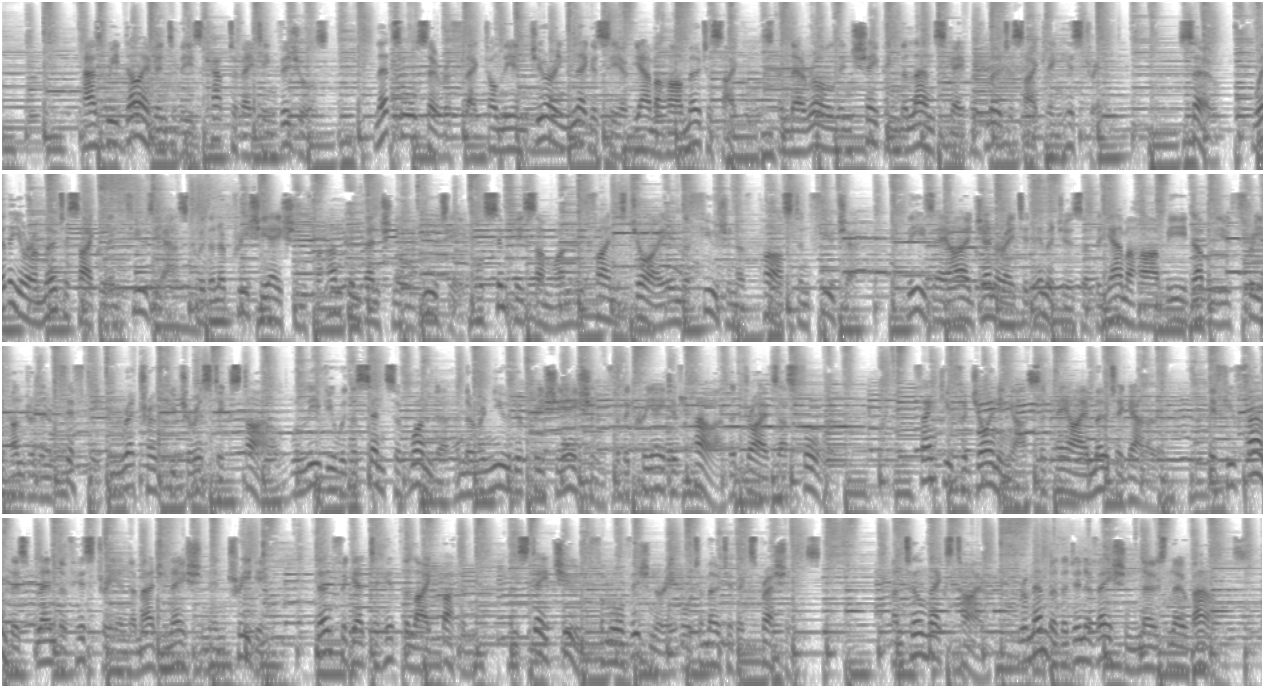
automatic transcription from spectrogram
As we dive into these captivating visuals, let's also reflect on the enduring legacy of Yamaha motorcycles and their role in shaping the landscape of motorcycling history. So, whether you're a motorcycle enthusiast with an appreciation for unconventional beauty or simply someone who finds joy in the fusion of past and future, these AI-generated images of the Yamaha BW350 in retro-futuristic style will leave you with a sense of wonder and a renewed appreciation for the creative power that drives us forward. Thank you for joining us at AI Motor Gallery. If you found this blend of history and imagination intriguing, don't forget to hit the like button, and stay tuned for more visionary automotive expressions. Until next time, remember that innovation knows no bounds.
